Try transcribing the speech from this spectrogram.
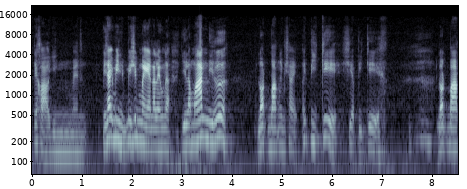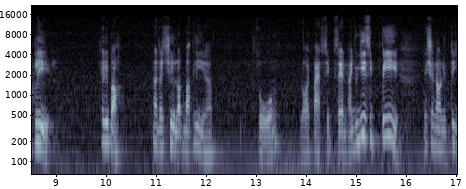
ได้ข่าวยิงแมนไม่ใช่ไม่ไม่ใช่แมนอะไรมึงนะเยอรมันดิเออลอตบักนี่ไม่ใช่ไอ้ปีเก้เชียปีเก้ลอตบาร์กลีย์ใช่หรือเปล่า น่าจะชื่อลอตบาร์กลีย์นะครับ สูง 180 เซน อายุ 20 ปี nationality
